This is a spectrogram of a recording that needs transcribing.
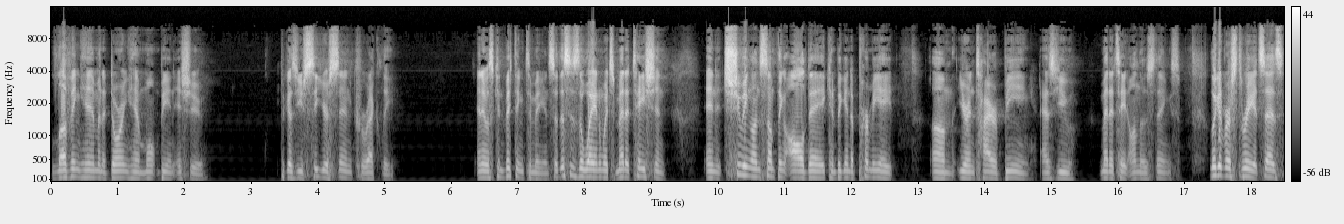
Loving him and adoring him won't be an issue because you see your sin correctly. And it was convicting to me. And so, this is the way in which meditation and chewing on something all day can begin to permeate um, your entire being as you meditate on those things. Look at verse 3. It says,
